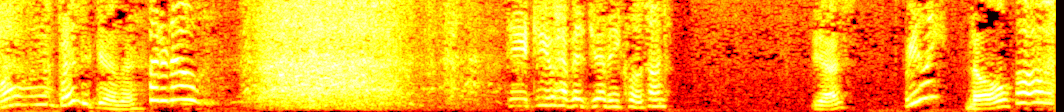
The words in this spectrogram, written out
Why have we in bed together? I don't know. Do you, do you have a, do you have any clothes on? Yes. Really? No. Oh.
